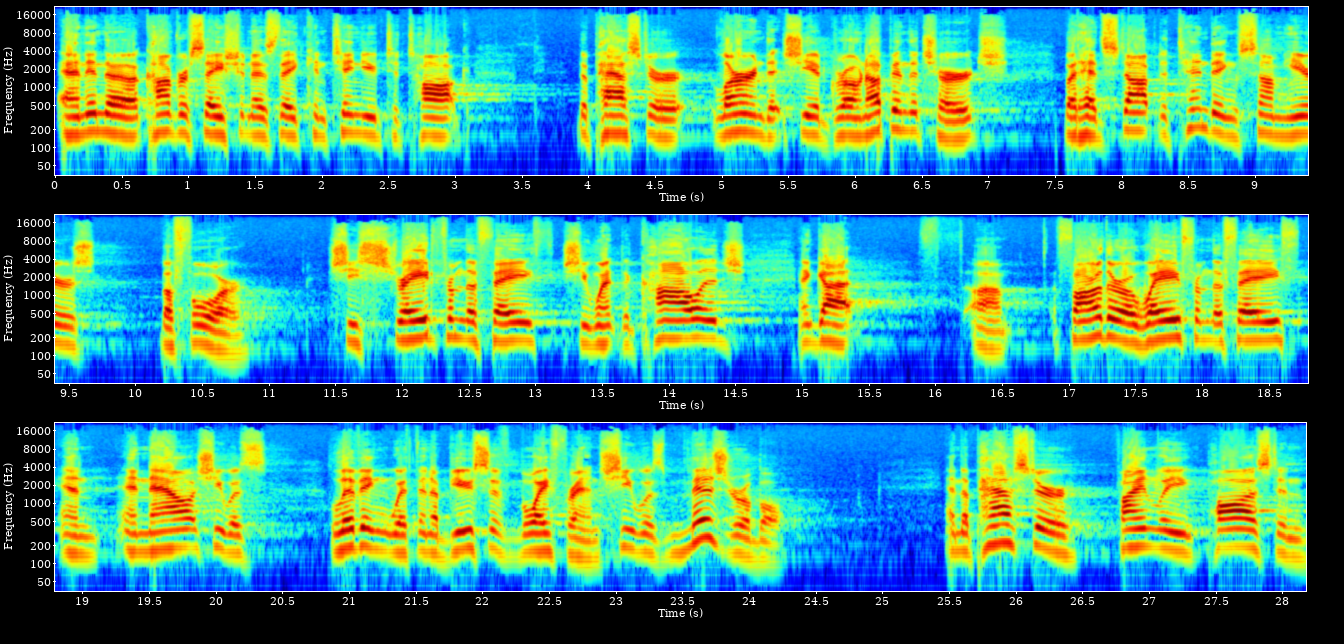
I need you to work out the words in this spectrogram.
And in the conversation, as they continued to talk, the pastor learned that she had grown up in the church but had stopped attending some years before. She strayed from the faith. She went to college and got um, farther away from the faith, and, and now she was living with an abusive boyfriend. She was miserable. And the pastor finally paused and,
